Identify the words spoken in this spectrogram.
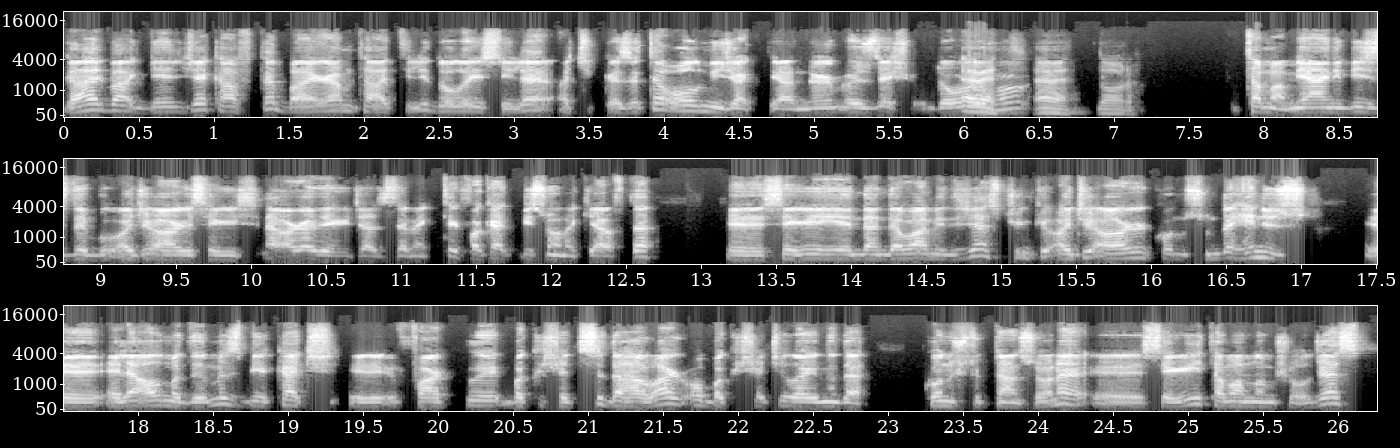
Galiba gelecek hafta bayram tatili dolayısıyla açık gazete olmayacak diye anlıyorum. Özdeş doğru evet, mu? Evet, doğru. Tamam yani biz de bu acı ağrı serisine ara vereceğiz demektir. Fakat bir sonraki hafta e, seriye yeniden devam edeceğiz. Çünkü acı ağrı konusunda henüz e, ele almadığımız birkaç e, farklı bakış açısı daha var. O bakış açılarını da konuştuktan sonra e, seriyi tamamlamış olacağız.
